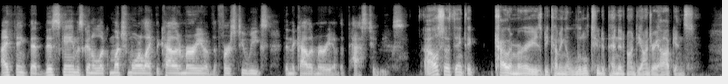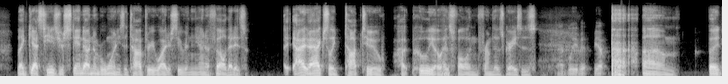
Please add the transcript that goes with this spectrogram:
I think that this game is going to look much more like the Kyler Murray of the first two weeks than the Kyler Murray of the past two weeks. I also think that Kyler Murray is becoming a little too dependent on DeAndre Hopkins. Like, yes, he's your standout number one. He's a top three wide receiver in the NFL. That is, I actually top two. Julio has fallen from those graces. I believe it. Yep. um, but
